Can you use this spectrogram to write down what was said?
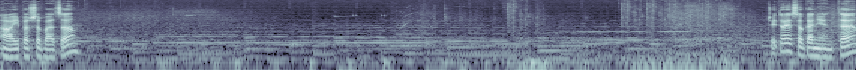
O, i proszę bardzo. Czyli to jest oganięte.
